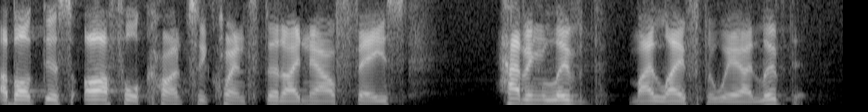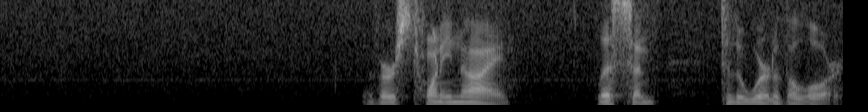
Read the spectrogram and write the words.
about this awful consequence that I now face, having lived my life the way I lived it. Verse 29 Listen to the word of the Lord.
